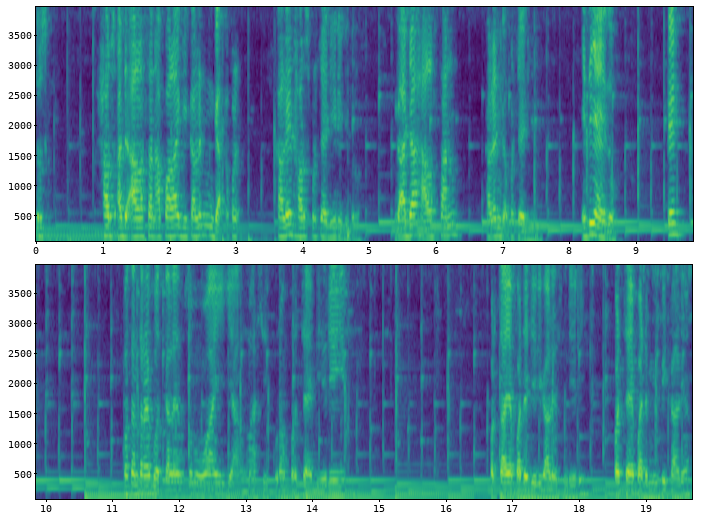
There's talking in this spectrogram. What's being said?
Terus harus ada alasan apa lagi? Kalian nggak kalian harus percaya diri gitu loh. Nggak ada alasan kalian nggak percaya diri intinya itu oke okay? terakhir buat kalian semua yang masih kurang percaya diri percaya pada diri kalian sendiri percaya pada mimpi kalian,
